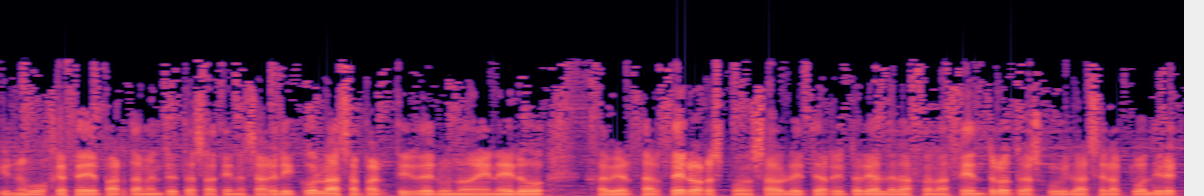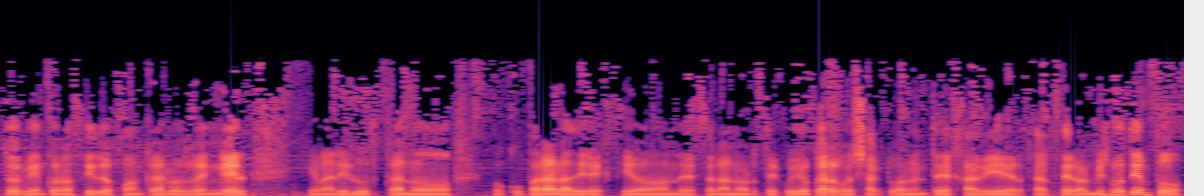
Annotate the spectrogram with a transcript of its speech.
y un nuevo jefe de Departamento de Tasaciones Agrícolas a partir del 1 de enero. Javier Zarcero, responsable territorial de la zona centro, tras jubilarse el actual director, bien conocido Juan Carlos Bengel, y Mariluz Cano ocupará la dirección de zona norte, cuyo cargo es actualmente Javier Zarcero. Al mismo tiempo,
